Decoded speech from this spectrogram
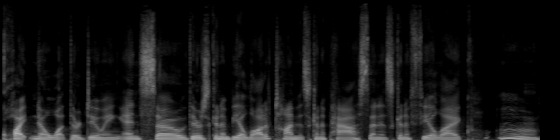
quite know what they're doing. And so there's going to be a lot of time that's going to pass and it's going to feel like, mm,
